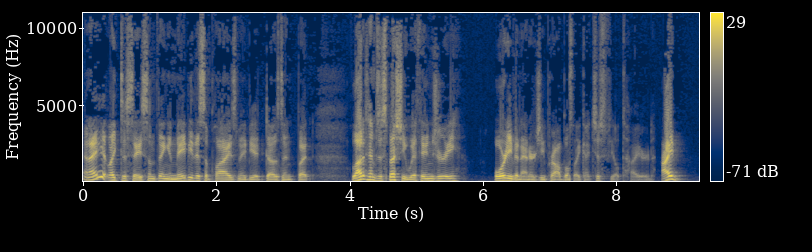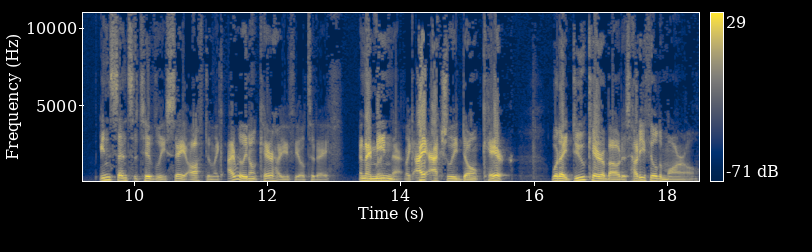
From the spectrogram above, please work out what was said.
And I like to say something, and maybe this applies, maybe it doesn't, but a lot of times, especially with injury or even energy problems, like I just feel tired. I insensitively say often, like, I really don't care how you feel today. And I mean that. Like, I actually don't care. What I do care about is how do you feel tomorrow?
